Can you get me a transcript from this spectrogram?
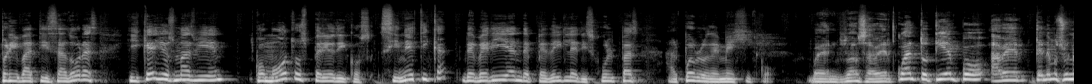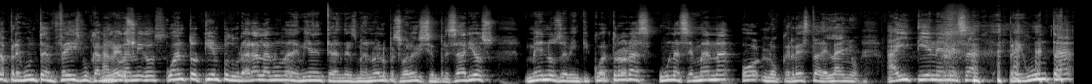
privatizadoras y que ellos más bien, como otros periódicos sin ética, deberían de pedirle disculpas al pueblo de México. Bueno, pues vamos a ver. ¿Cuánto tiempo? A ver, tenemos una pregunta en Facebook, A amigos. ver, amigos. ¿Cuánto tiempo durará la luna de miel entre Andrés Manuel López Obrador y sus empresarios? ¿Menos de 24 horas, una semana o lo que resta del año? Ahí tienen esa pregunta.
